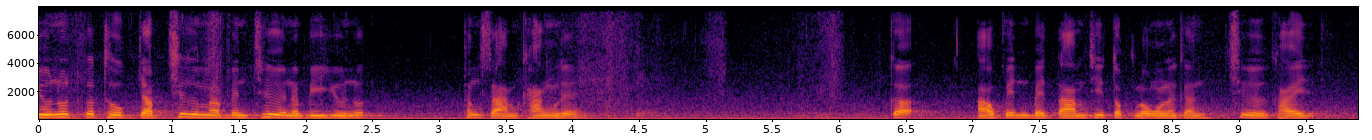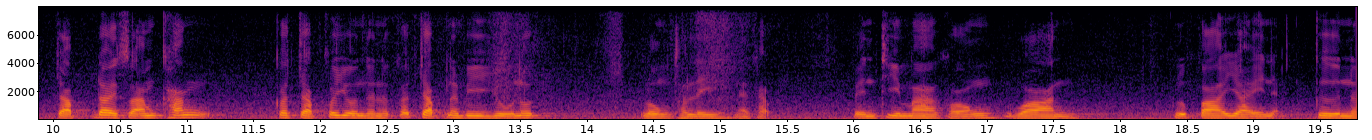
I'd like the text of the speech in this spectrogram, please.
ยูนุสก็ถูกจับชื่อมาเป็นชื่อนบียูนุสทั้งสามครั้งเลย ก็เอาเป็นไปตามที่ตกลงแล้วกัน ชื่อใครจับได้สามครั้ง ก็จับก็โยนทะเลก็จับนบียูนุส ลงทะเลนะครับ เป็นที่มาของวานหรือปลาใหญ่เนี่ยคืนน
